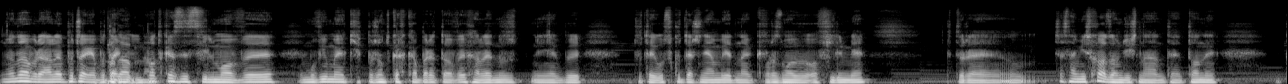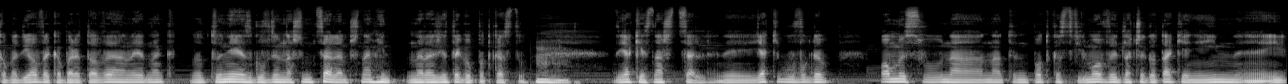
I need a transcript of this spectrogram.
No dobra, ale poczekaj, bo tak, Podobno. tak, podcast jest filmowy, mówimy o jakichś porządkach kabaretowych, ale no, jakby tutaj uskuteczniamy jednak rozmowy o filmie, które no, czasami schodzą gdzieś na te tony komediowe, kabaretowe, ale jednak no, to nie jest głównym naszym celem, przynajmniej na razie tego podcastu. Mhm. Jaki jest nasz cel? Jaki był w ogóle pomysł na, na ten podcast filmowy? Dlaczego taki, a nie inny? I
